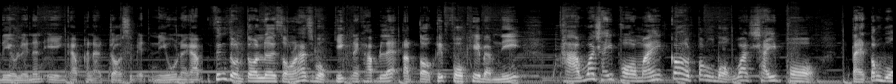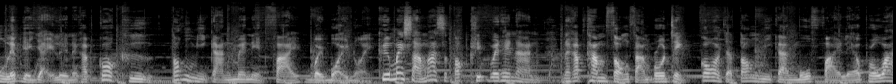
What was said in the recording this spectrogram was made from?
เดลเลยนั่นเองครับ ขนาดจอ 11 นิ้วนะครับ ซึ่งส่วนตัวเลย 256 g b นะครับ และตัดต่อคลิป 4K แบบนี้ ถามว่าใช้พอไหมก็ต้องบอกว่าใช้พอแต่ต้องวงเล็บใหญ่ ๆ เลยนะครับ ก็คือต้องมีการ manage ไฟล์บ่อย ๆ หน่อย คือไม่สามารถสต็อกคลิปไว้ได้นานนะครับทำสองสามโปรเจกต์ก็จะต้องมีการ move ไฟล์แล้ว เพราะว่า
